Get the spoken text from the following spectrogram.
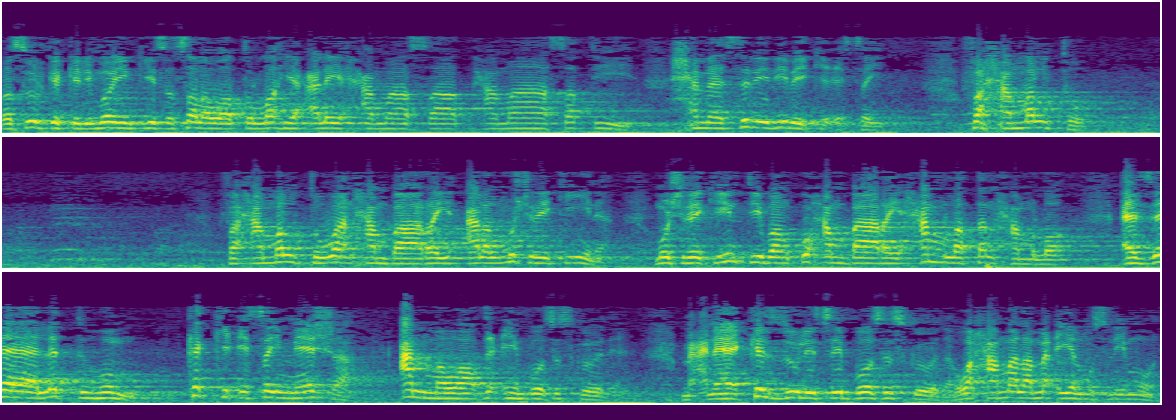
Rasuulka kelimooyinkiisa salawaat ullaahi calayh xamaasaat xamaasatii xamaasadeedii bay kicisay. Faxamaltu faxamaltu waan xambaaray cala almushrikiina mushrikiintii baan ku xambaaray xamlatan xamlo azaalathum ka kicisay meesha can mawaadicihim boosaskooda macnaha ka zuulisay boosaskooda waxamala maciya almuslimuun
